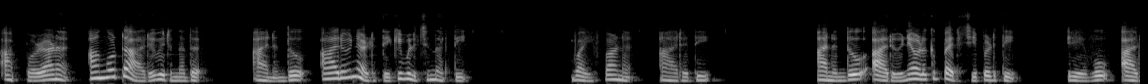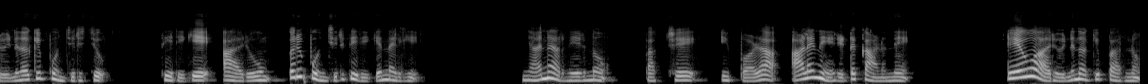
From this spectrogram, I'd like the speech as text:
അപ്പോഴാണ് അങ്ങോട്ട് ആരു വരുന്നത്. അനന്തു ആരുവിനെ അടുത്തേക്ക് വിളിച്ചു നിർത്തി. വൈഫാണ് ആരതി. അനന്തു അരുവിനെ അവൾക്ക് പരിചയപ്പെടുത്തി. രവു അരുവിനെ നോക്കി പുഞ്ചിരിച്ചു. തിരികെ ആരുവും ഒരു പുഞ്ചിരി തിരികെ നൽകി. ഞാൻ അറിഞ്ഞിരുന്നു. പക്ഷേ ഇപ്പോഴാ ആളെ നേരിട്ട് കാണുന്നേ. രവു ആരുവിനെ നോക്കി പറഞ്ഞു.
